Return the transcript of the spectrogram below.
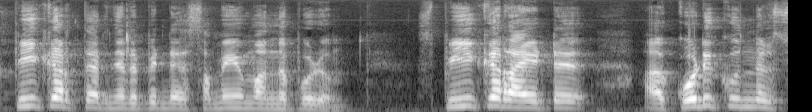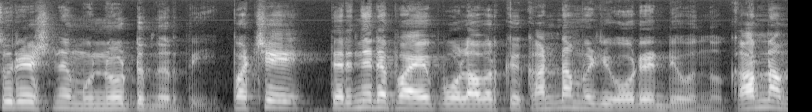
സ്പീക്കർ തെരഞ്ഞെടുപ്പിന്റെ സമയം വന്നപ്പോഴും സ്പീക്കറായിട്ട് കൊടിക്കുന്നൽ സുരേഷിനെ മുന്നോട്ട് നിർത്തി. പക്ഷേ തിരഞ്ഞെടുപ്പായപ്പോൾ അവർക്ക് കണ്ടം വഴി ഓടേണ്ടി വന്നു. കാരണം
